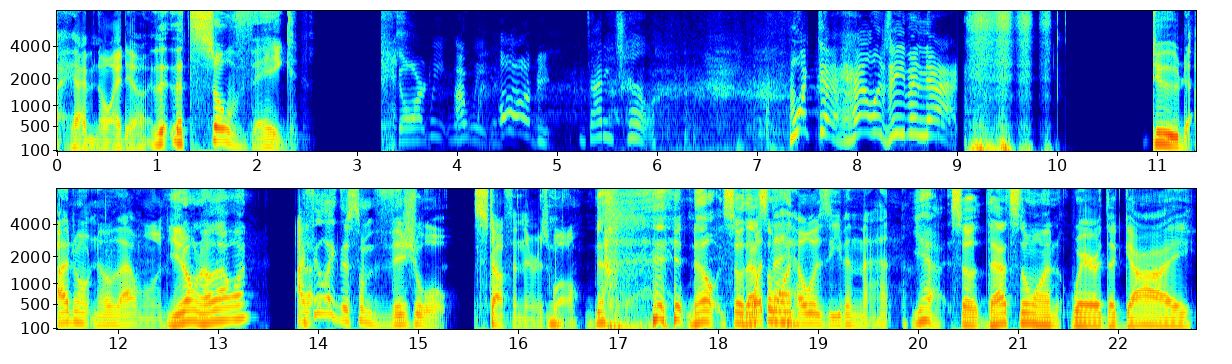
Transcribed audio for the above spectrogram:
I have no idea. Th- that's so vague. Daddy, chill. What the hell is even that? Dude, I don't know that one. You don't know that one? I uh, feel like there's some visual stuff in there as well. no, so that's what the, the, one. hell is even that? Yeah, so that's the one where the guy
